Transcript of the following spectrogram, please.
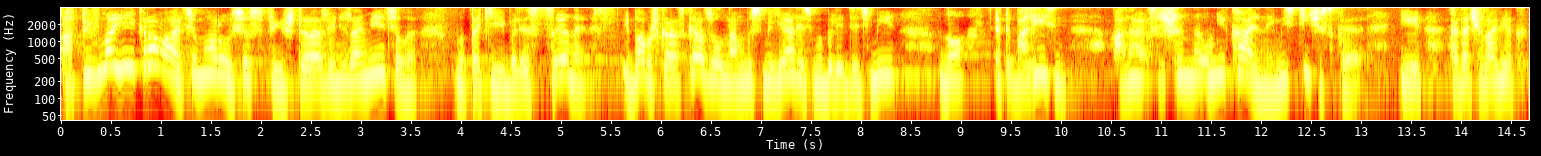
А ты в моей кровати, Маруся, спишь. Ты разве не заметила? Вот такие были сцены. И бабушка рассказывала нам, мы смеялись, мы были детьми, но эта болезнь, она совершенно уникальная, мистическая. И когда человек,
